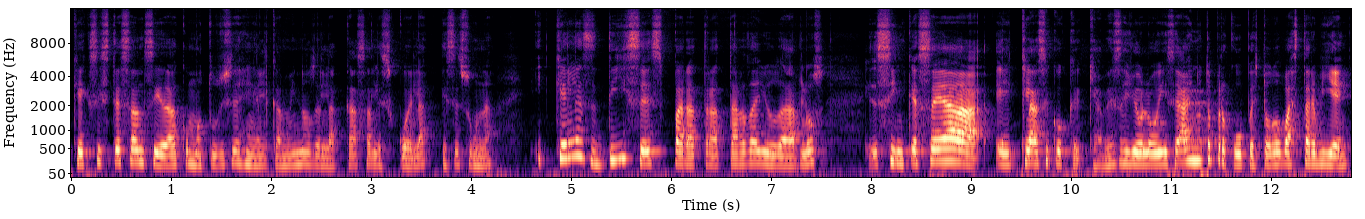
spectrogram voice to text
que existe esa ansiedad, como tú dices, en el camino de la casa a la escuela, esa es una. ¿Y qué les dices para tratar de ayudarlos sin que sea el clásico que, a veces yo lo hice, ay, no te preocupes, todo va a estar bien,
